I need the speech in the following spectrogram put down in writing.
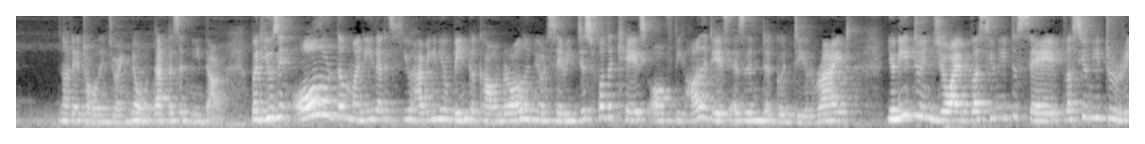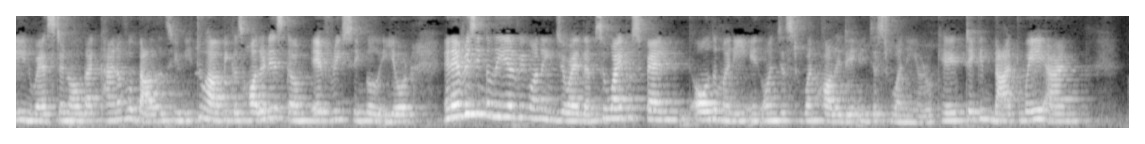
not at all enjoying. No that doesn't mean that. But using all of the money that is you having in your bank account or all in your saving just for the case of the holidays isn't a good deal right you need to enjoy plus you need to save plus you need to reinvest and all that kind of a balance you need to have because holidays come every single year. And every single year we want to enjoy them. So why to spend all the money in on just one holiday in just one year okay? Taken that way and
